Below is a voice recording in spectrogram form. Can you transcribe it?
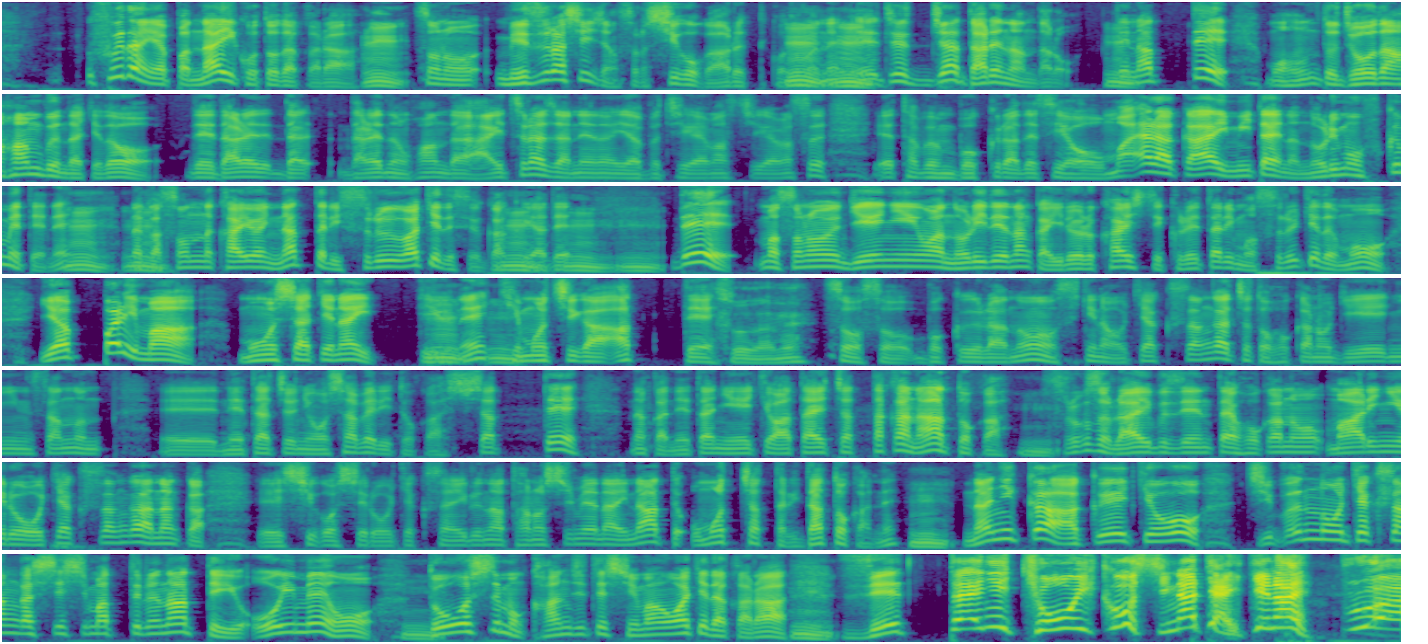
普段やっぱないことだから、うん。その珍しいじゃんその死後があるってことがね、うんうん。えじゃじゃあ誰なんだろう、うんってなってもうほんと冗談半分だけどで誰だ誰のファンだあいつらじゃねえのやっぱ違います違います。いや多分僕らですよお前らかいみたいなノリも含めてね、うんうん。なんかそんな会話になったりするわけですよ楽屋で、うんうん。で、まあ、その芸人はノリでなんかいろいろ返してくれたりもするけどもやっぱりまあ申し訳ないっていうね、うんうん。気持ちがあってそうだね。そうそう僕らの好きなお客さんがちょっと他の芸人さんの、えーネタ中におしゃべりとかしちゃってなんかネタに影響を与えちゃったかなとか、うん。それこそライブ全体他の周りにいるお客さんがなんか、えー死後してるお客さんいるな楽しめないなって思っちゃったりだとかね。うん。何か悪影響を自分のお客さんがしてしまってるなっていう負い目をうん。どうしても感じてしまうわけだから、うん。絶対に教育をしなきゃいけない。うわ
